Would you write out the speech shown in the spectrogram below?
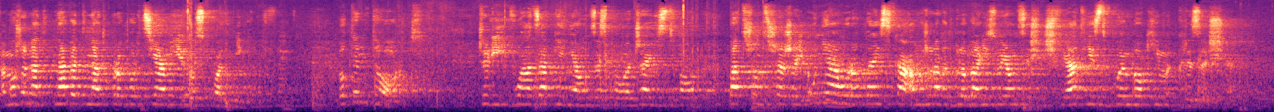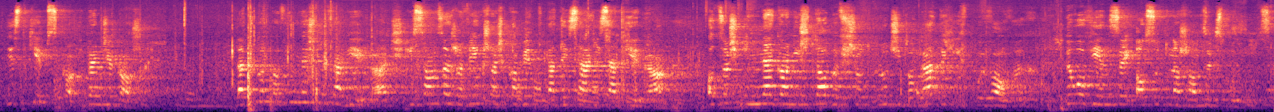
a może nad, nawet nad proporcjami jego składników. Bo ten tort, czyli władza, pieniądze, społeczeństwo, patrząc szerzej Unia Europejska, a może nawet globalizujący się świat, jest w głębokim kryzysie. Jest kiepsko i będzie gorzej. Dlatego powinnyśmy zabiegać i sądzę, że większość kobiet na tej sali zabiega o coś innego niż to, by wśród ludzi bogatych i wpływowych było więcej osób noszących spódnicę.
